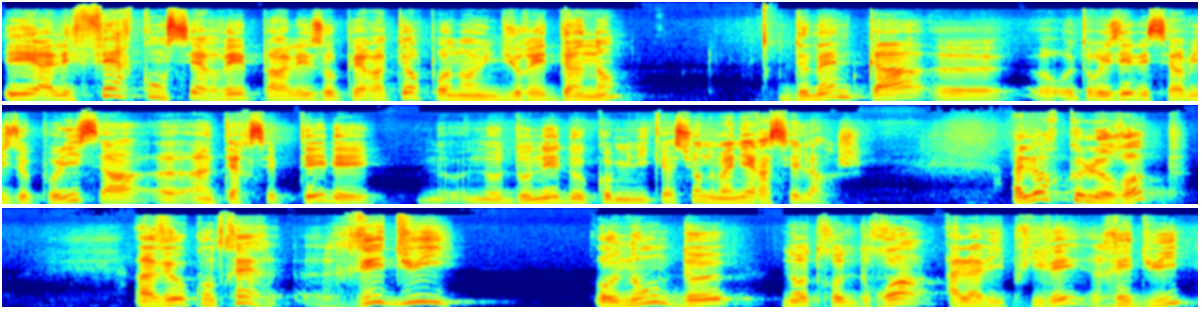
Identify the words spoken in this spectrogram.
et à les faire conserver par les opérateurs pendant une durée d'un an, de même qu'à euh, autoriser les services de police à euh, intercepter nos données de communication de manière assez large. Alors que l'Europe avait au contraire réduit, au nom de notre droit à la vie privée, réduit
